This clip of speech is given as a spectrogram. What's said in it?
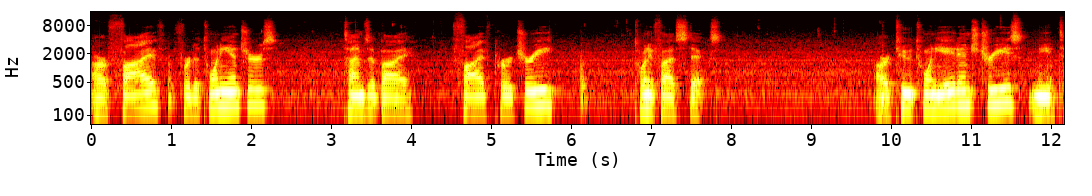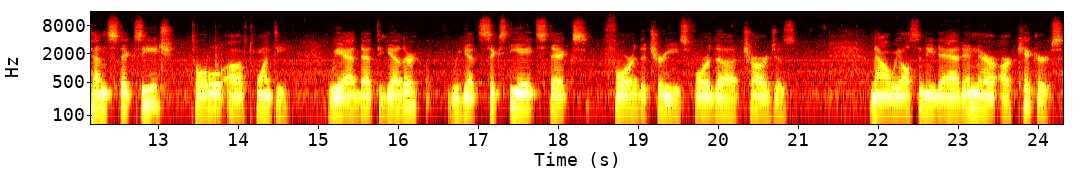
our 5 for the 20 inchers times it by 5 per tree 25 sticks. Our two 28 inch trees need 10 sticks each, total of 20. We add that together, we get 68 sticks for the trees, for the charges. Now we also need to add in there our kickers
